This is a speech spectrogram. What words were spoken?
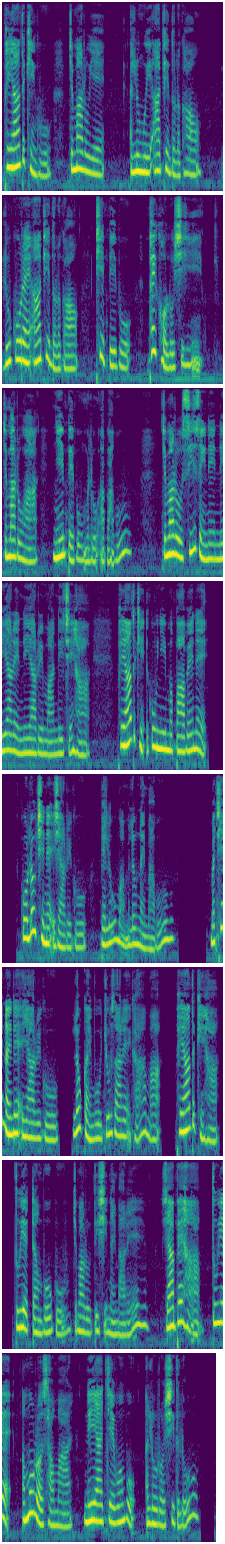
ဖျားသခင်ကို ကျမတို့ရဲ့အလူငွေအားဖြင့်တော်၎င်း လူကိုယ်တိုင်အားဖြင့်တော်၎င်းဖြစ်ပေးဖို့ဖိတ်ခေါ်လို့ရှိရင်ကျမတို့ဟာငင်းပယ်ဖို့မလိုအပ်ပါဘူးကျမတို့စီးစိမ်နဲ့နေရတဲ့နေရာတွေမှာနေခြင်းဟာဖျားသခင်အကူအညီမပါဘဲနဲ့ကိုလှုပ်ချင်တဲ့အရာတွေကိုဘယ်လို့မှမလုပ်နိုင်ပါဘူးမဖြစ်နိုင်တဲ့အရာတွေကိုလောက်ကင်ဖို့ကြိုးစားတဲ့အခါမှာဖျားသခင်ဟာသူ့ရဲ့တန်ဖိုးကို ကျမတို့သိရှိနိုင်ပါတယ်။ရာဘက်ဟာသူ့ရဲ့အမှုတော်ဆောင်မှာနေရာကျယ်ဝန်းဖို့ အလိုတော်ရှိသလို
